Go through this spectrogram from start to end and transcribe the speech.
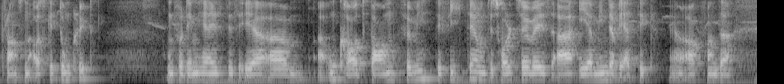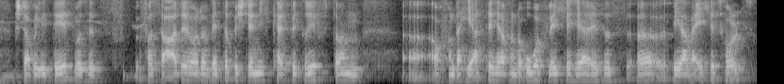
Pflanzen ausgedunkelt. Und von dem her ist das eher ähm, ein Unkrautbaum für mich, die Fichte. Und das Holz selber ist auch eher minderwertig. Ja, auch von der Stabilität, was jetzt Fassade oder Wetterbeständigkeit betrifft, dann äh, auch von der Härte her, von der Oberfläche her ist es äh, eher weiches Holz.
